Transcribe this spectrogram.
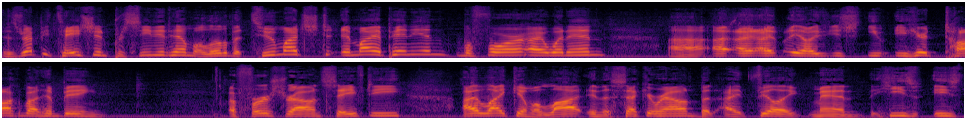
his reputation preceded him a little bit too much, t in my opinion. Before I went in, uh, I, I, you know you you hear talk about him being a first round safety. I like him a lot in the second round, but I feel like man, he's he's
